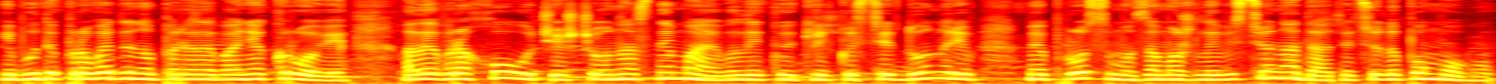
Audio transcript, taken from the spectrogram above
і буде проведено переливання крові. Але враховуючи, що у нас немає великої кількості донорів, ми просимо за можливістю надати цю допомогу.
